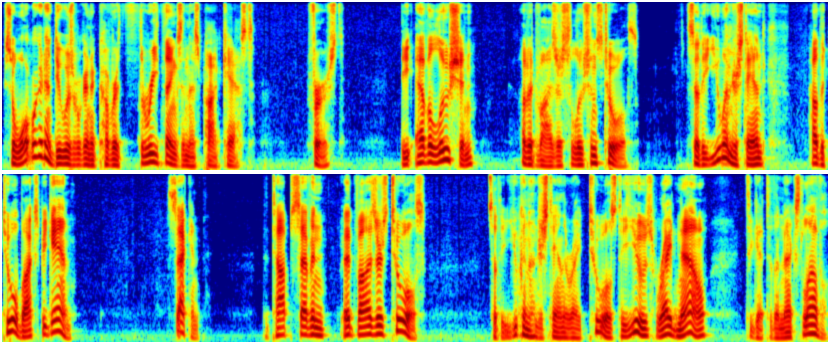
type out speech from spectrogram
So, what we're going to do is we're going to cover three things in this podcast. First, the evolution of Advisor Solutions tools, so that you understand how the toolbox began. Second, the top seven advisors' tools, so that you can understand the right tools to use right now to get to the next level.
